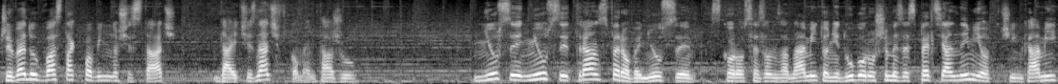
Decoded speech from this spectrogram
Czy według Was tak powinno się stać? Dajcie znać w komentarzu. Newsy, newsy, transferowe newsy. Skoro sezon za nami, to niedługo ruszymy ze specjalnymi odcinkami,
